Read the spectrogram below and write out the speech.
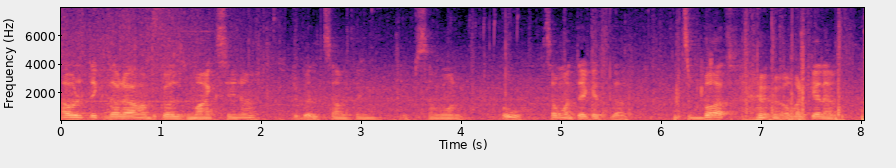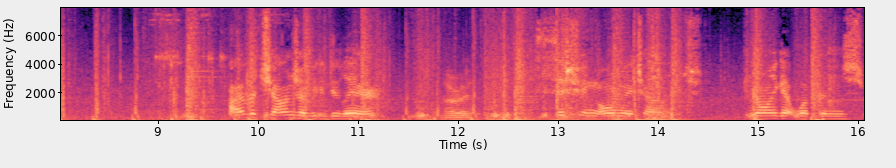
I will take the llama because Mike's, you know, to build something. If someone, oh, someone take it though. It's a bot. Overkill him. I have a challenge that we can do later. All right. Fishing only challenge. You only get weapons.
